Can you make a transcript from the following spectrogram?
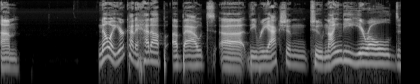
Um, Noah, you're kind of head up about uh, the reaction to 90 year old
